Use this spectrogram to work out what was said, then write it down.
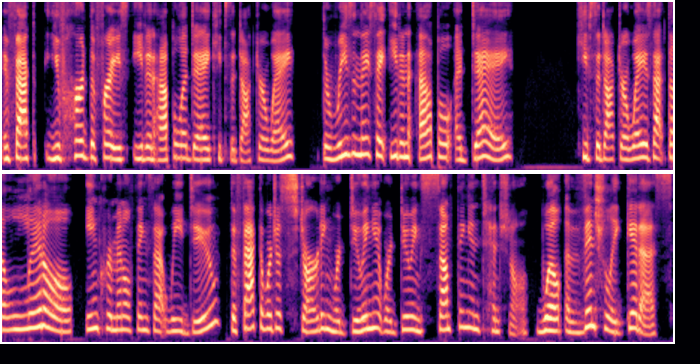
In fact, you've heard the phrase eat an apple a day keeps the doctor away. The reason they say eat an apple a day keeps the doctor away is that the little incremental things that we do, the fact that we're just starting, we're doing it, we're doing something intentional, will eventually get us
